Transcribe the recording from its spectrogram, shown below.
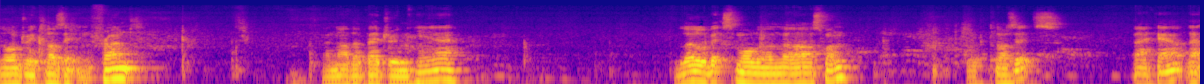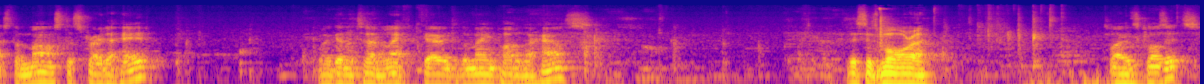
Laundry closet in front, another bedroom here, a little bit smaller than the last one. With closets. Back out. That's the master straight ahead. We're going to turn left go into the main part of the house. This is more uh, clothes closets.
